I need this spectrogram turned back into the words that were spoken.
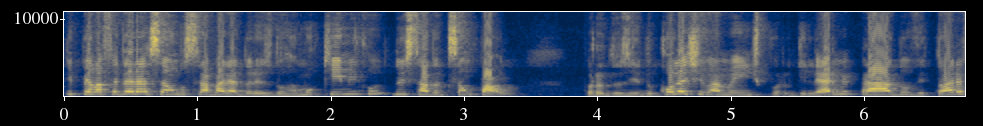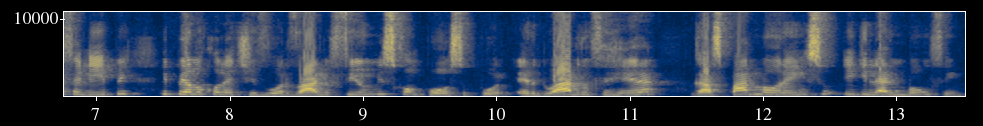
e pela Federação dos Trabalhadores do Ramo Químico do Estado de São Paulo produzido coletivamente por Guilherme Prado, Vitória Felipe e pelo coletivo Orvalho Filmes, composto por Eduardo Ferreira, Gaspar Lourenço e Guilherme Bonfim.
